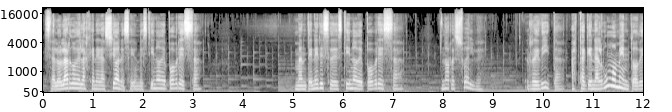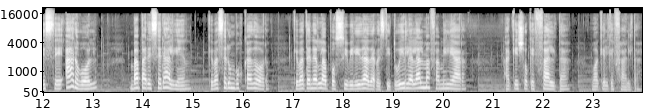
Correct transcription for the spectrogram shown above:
si a lo largo de las generaciones hay un destino de pobreza, mantener ese destino de pobreza no resuelve, redita, hasta que en algún momento de ese árbol va a aparecer alguien que va a ser un buscador, que va a tener la posibilidad de restituirle al alma familiar aquello que falta o aquel que falta,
